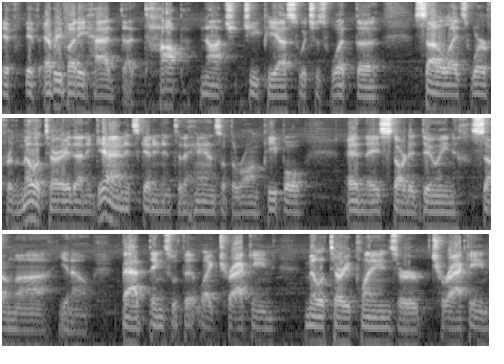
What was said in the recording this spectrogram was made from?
if if everybody had the top notch GPS which is what the satellites were for the military then again it's getting into the hands of the wrong people and they started doing some uh, you know bad things with it like tracking military planes or tracking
